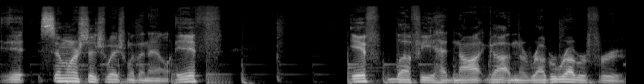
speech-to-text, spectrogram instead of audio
it similar situation with Enel if if luffy had not gotten the rubber rubber fruit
